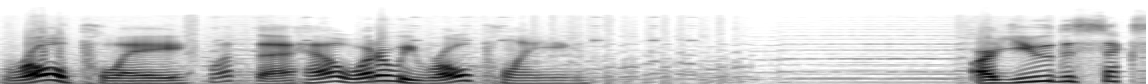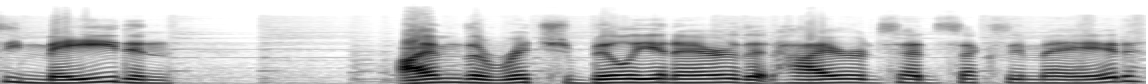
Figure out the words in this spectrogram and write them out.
role play? What the hell? What are we role playing? Are you the sexy maid and I'm the rich billionaire that hired said sexy maid?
